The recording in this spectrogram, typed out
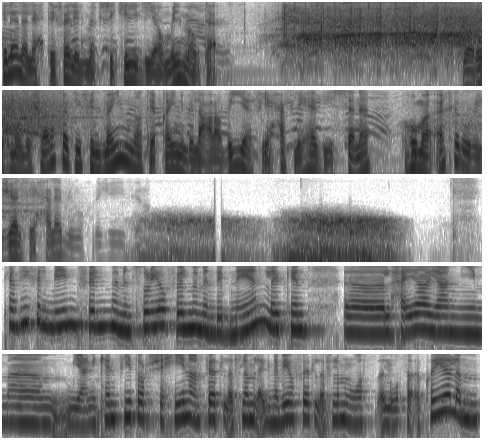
خلال الاحتفال المكسيكي بيوم الموتى. ورغم مشاركة فيلمين ناطقين بالعربية في حفل هذه السنة هما آخر رجال في حلب لمخرجه كان في فيلمين فيلم من سوريا وفيلم من لبنان لكن آه الحقيقة يعني ما يعني كان في ترشيحين عن فئة الأفلام الأجنبية وفئة الأفلام الوث... الوثائقية. لم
